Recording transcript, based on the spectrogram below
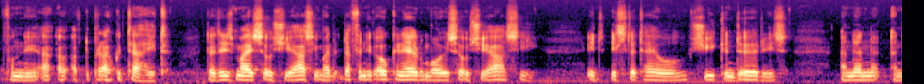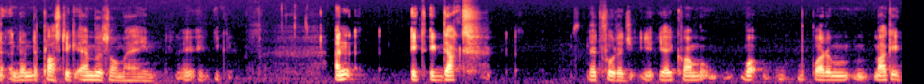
van die, uit uit de pruikentijd. Dat is mijn associatie, maar dat vind ik ook een hele mooie associatie. Iets dat heel chic en duur is. En dan, en, en dan de plastic emmers omheen. En ik, ik dacht, net voordat jij kwam, wa- waarom mag ik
